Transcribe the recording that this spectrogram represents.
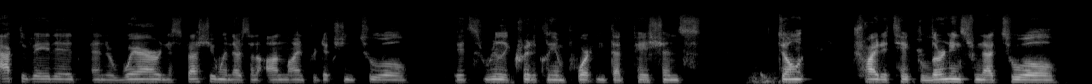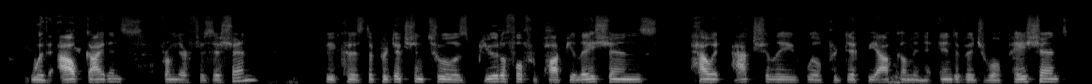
activated and aware, and especially when there's an online prediction tool, it's really critically important that patients don't try to take the learnings from that tool without guidance from their physician because the prediction tool is beautiful for populations. How it actually will predict the outcome in an individual patient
